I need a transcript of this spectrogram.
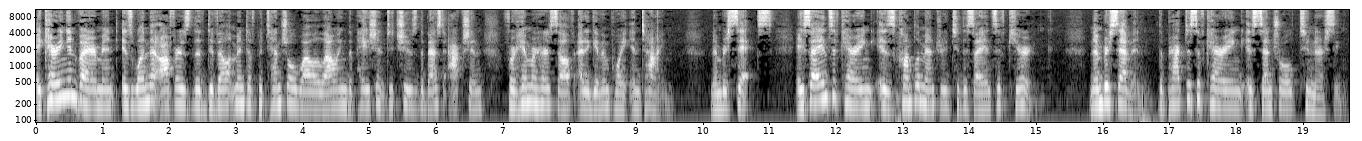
a caring environment is one that offers the development of potential while allowing the patient to choose the best action for him or herself at a given point in time. Number six, a science of caring is complementary to the science of curing. Number seven, the practice of caring is central to nursing.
